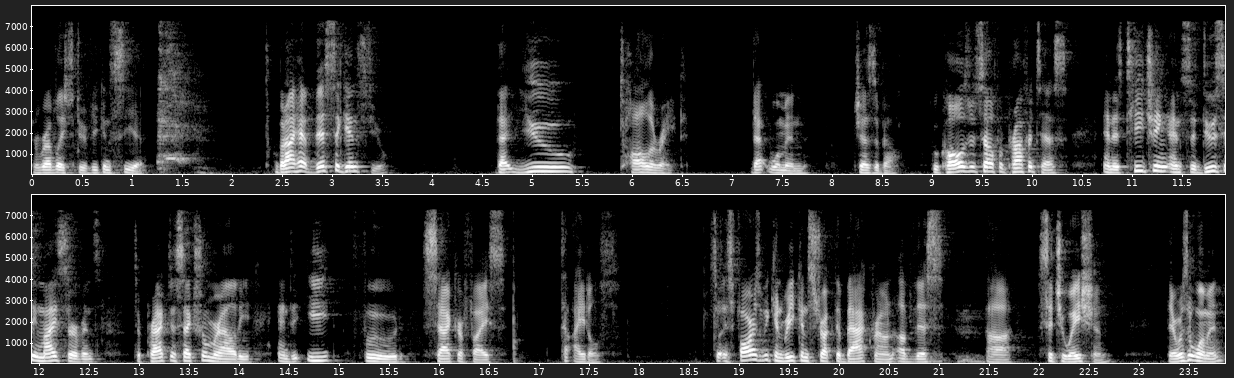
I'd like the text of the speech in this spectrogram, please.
in Revelation 2, if you can see it. But I have this against you, that you tolerate that woman Jezebel, who calls herself a prophetess and is teaching and seducing my servants to practice sexual morality and to eat food sacrificed to idols. So, as far as we can reconstruct the background of this uh, situation, there was a woman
